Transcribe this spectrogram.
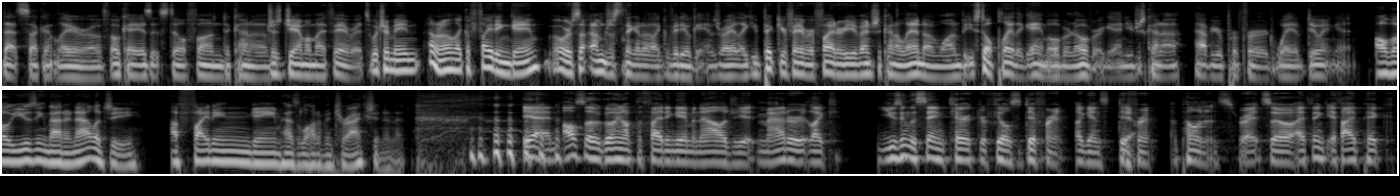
that second layer of okay, is it still fun to kind of just jam on my favorites? Which I mean, I don't know, like a fighting game, or so, I'm just thinking of like video games, right? Like you pick your favorite fighter, you eventually kind of land on one, but you still play the game over and over again. You just kind of have your preferred way of doing it. Although using that analogy, a fighting game has a lot of interaction in it. yeah, and also going off the fighting game analogy, it matters like using the same character feels different against different yeah. opponents, right? So I think if I pick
